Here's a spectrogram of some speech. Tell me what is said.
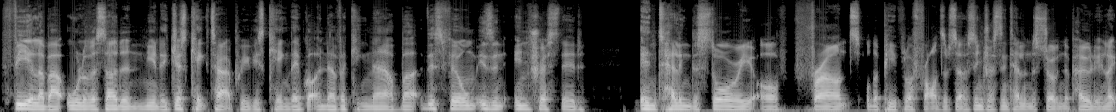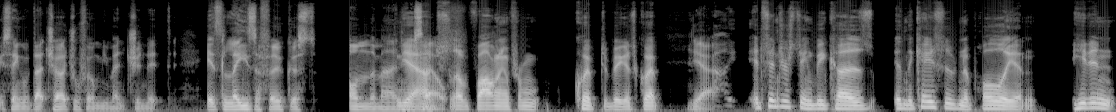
feel about all of a sudden, you know, they just kicked out a previous king. They've got another king now. But this film isn't interested in telling the story of France or the people of France themselves. It's interested in telling the story of Napoleon. Like you're saying with that Churchill film you mentioned, it it's laser focused on the man Yeah, himself. so following from quip to biggest quip. Yeah. It's interesting because in the case of Napoleon, he didn't.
